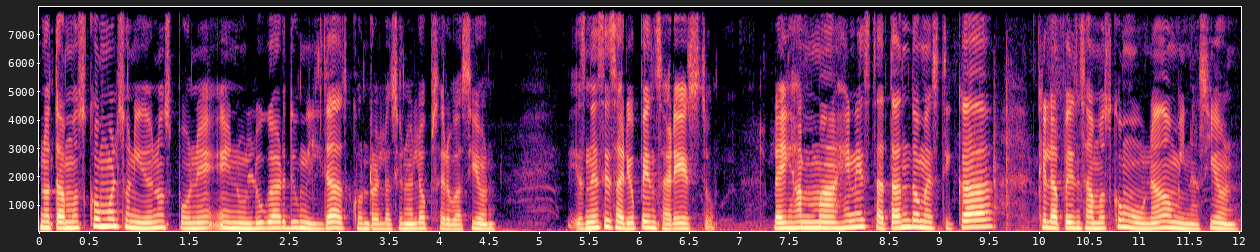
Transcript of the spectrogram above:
notamos cómo el sonido nos pone en un lugar de humildad con relación a la observación. Es necesario pensar esto. La imagen está tan domesticada que la pensamos como una dominación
